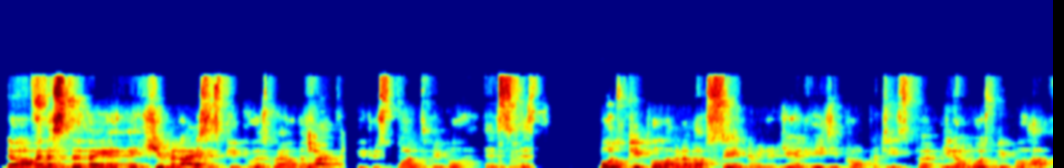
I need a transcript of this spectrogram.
No, I mean this is the thing. It humanizes people as well. The yeah. fact that you respond to people, it's, mm-hmm. it's most people, I mean, I'm not saying, I mean, you had 80 properties, but, you know, most mm-hmm. people have,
